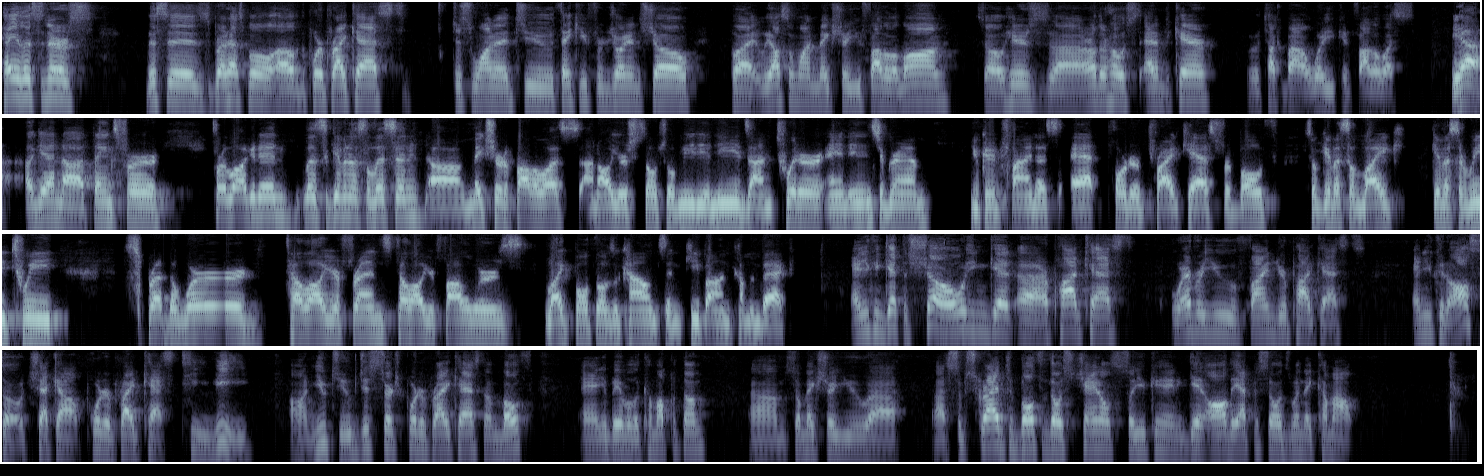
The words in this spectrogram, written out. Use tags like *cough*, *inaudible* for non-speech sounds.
Hey, listeners. This is Brett Hespel of the Porter Pridecast. Just wanted to thank you for joining the show, but we also want to make sure you follow along. So here's uh, our other host, Adam DeCare. We'll talk about where you can follow us. Yeah, again, uh, thanks for for logging in, listen, giving us a listen. Uh, make sure to follow us on all your social media needs on Twitter and Instagram. You can find us at Porter Pridecast for both. So give us a like, give us a retweet, spread the word, tell all your friends, tell all your followers, like both those accounts, and keep on coming back. And you can get the show, you can get uh, our podcast wherever you find your podcasts. And you could also check out Porter Pridecast TV on YouTube. Just search Porter Pridecast on both, and you'll be able to come up with them. Um, so make sure you uh, uh, subscribe to both of those channels so you can get all the episodes when they come out.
